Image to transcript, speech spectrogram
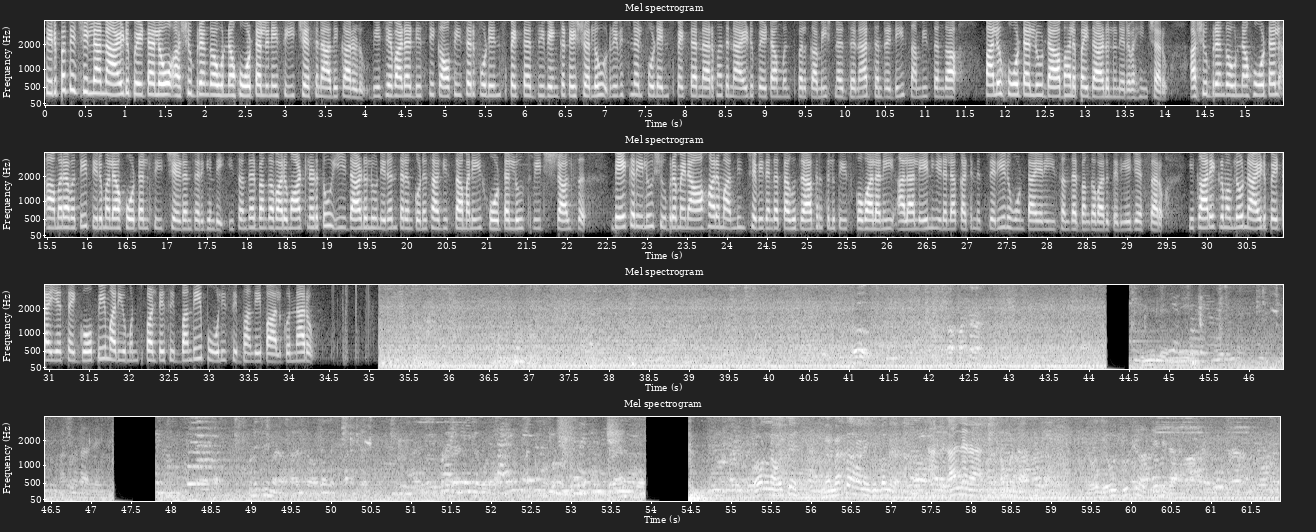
తిరుపతి జిల్లా నాయుడుపేటలో అశుభ్రంగా ఉన్న హోటల్ని సీజ్ చేసిన అధికారులు. Vijayawada district officer food inspector G Venkateswarlu divisional food inspector Narmada Naidupeta municipal commissioner Janardhan Reddy సంయుక్తంగా పలు హోటళ్ళు డాబాలపై దాడులు నిర్వహించారు. అశుభ్రంగా ఉన్న hotel Amaravati Tirumala hotel seize చేయడం జరిగింది. ఈ సందర్భంగా వారు మాట్లాడుతూ ఈ దాడులు నిరంతరం కొనసాగిస్తామని హోటళ్ళు స్వీట్ స్టాల్స్ బేకరీలు శుభ్రమైన ఆహారం అందించే విధంగా తగు జాగ్రత్తలు తీసుకోవాలని అలా లేని ఎడల కఠిన చర్యలు ఉంటాయని ఈ సందర్భంగా వారు తెలియజేశారు. ఈ కార్యక్రమంలో నాయుడుపేట ఎస్ఐ గోపి మరియు మున్సిపాలిటీ సిబ్బంది పోలీస్ సిబ్బంది పాల్గొన్నారు. ఓర్నా వచ్చే. మేము పెడతారా నీకు ఇబ్బంది కాలేరా. ఎవరు డ్యూటీ నాకు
